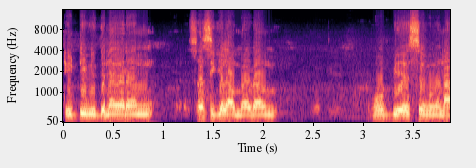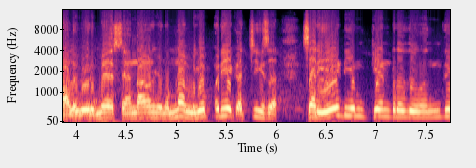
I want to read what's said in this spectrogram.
TTV Dinakaran Sasikala madam OPS இவங்க நாலு பேருமே சேர்ந்தாங்கன்னு சொன்னோம்னா மிகப்பெரிய கட்சிங்க சார். சார் ஏடிஎம்கேன்றது வந்து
